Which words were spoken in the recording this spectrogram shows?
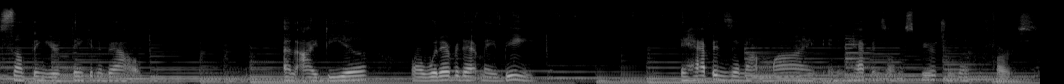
something you're thinking about, an idea, or whatever that may be, it happens in our mind and it happens on a spiritual level first.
